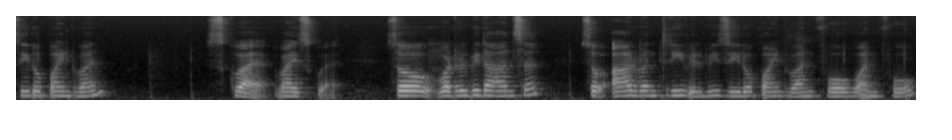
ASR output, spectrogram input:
0 0.1 square y square so what will be the answer so r13 will be 0 0.1414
